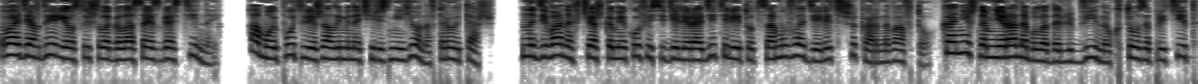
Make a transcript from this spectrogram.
Войдя в дверь, я услышала голоса из гостиной, а мой путь лежал именно через нее, на второй этаж. На диванах чашками кофе сидели родители и тот самый владелец шикарного авто. Конечно, мне рано было до любви, но кто запретит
